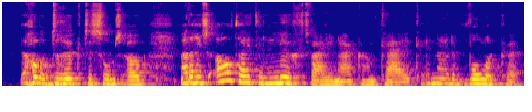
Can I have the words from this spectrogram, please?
alle drukte soms ook. Maar er is altijd de lucht waar je naar kan kijken en naar de wolken.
